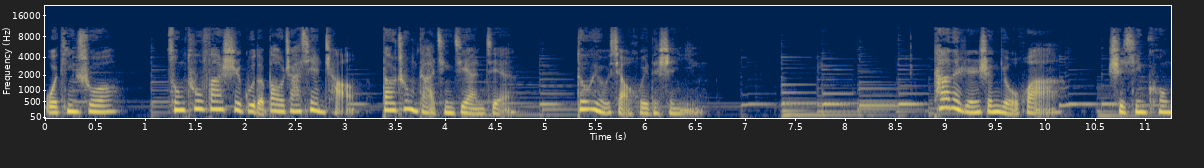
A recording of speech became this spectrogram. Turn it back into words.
我听说，从突发事故的爆炸现场到重大经济案件，都有小辉的身影。他的人生油画。是星空，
